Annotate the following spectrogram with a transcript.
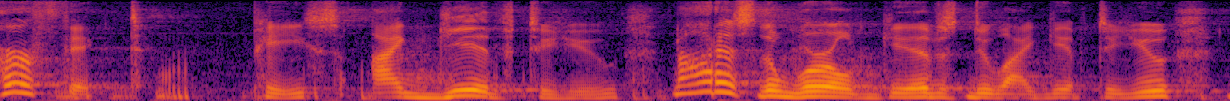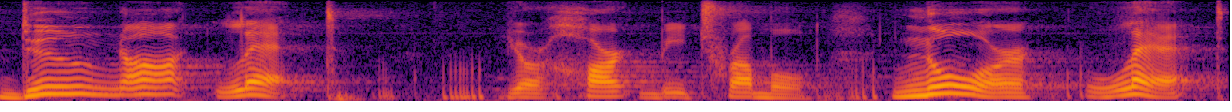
perfect peace I give to you. Not as the world gives, do I give to you. Do not let your heart be troubled, nor let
